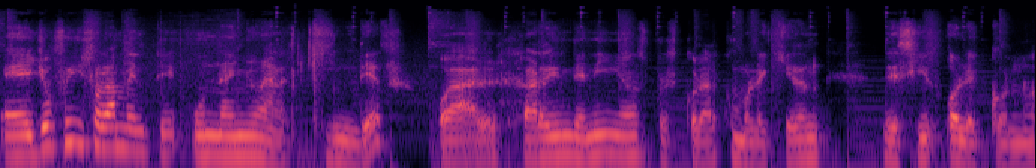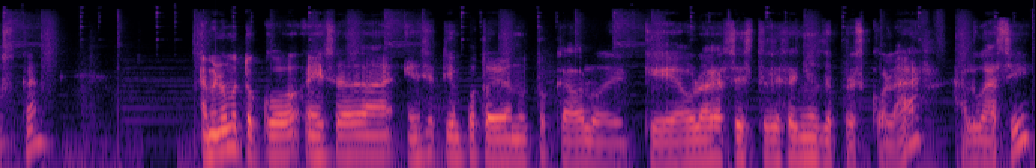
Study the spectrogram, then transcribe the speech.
Eh, yo fui solamente un año al kinder o al jardín de niños preescolar, como le quieran decir o le conozcan. A mí no me tocó esa, en ese tiempo todavía no tocaba lo de que ahora haces tres años de preescolar, algo así.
